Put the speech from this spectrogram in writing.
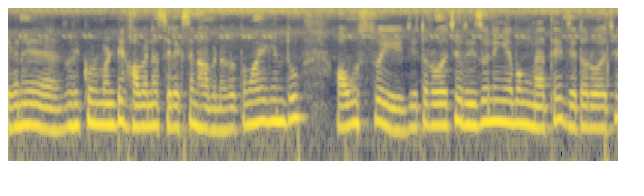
এখানে রিক্রুটমেন্টই হবে না সিলেকশন হবে না। তো তোমাকে কিন্তু অবশ্যই যেটা রয়েছে রিজনিং এবং ম্যাথে যেটা রয়েছে,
